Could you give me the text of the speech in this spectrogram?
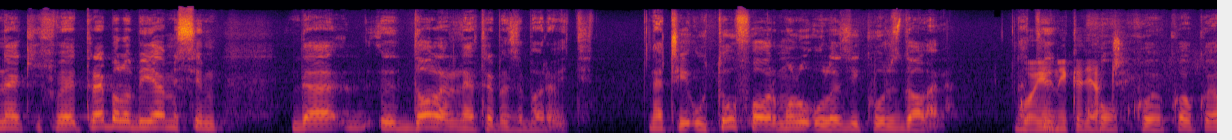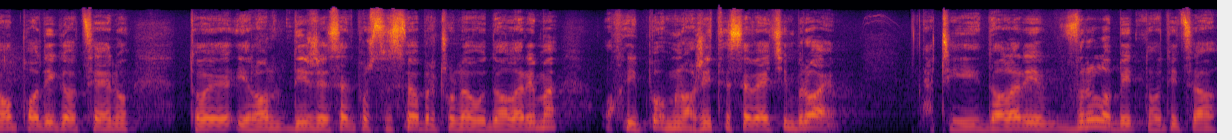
nekih, trebalo bi, ja mislim, da dolar ne treba zaboraviti. Znači, u tu formulu ulazi kurs dolara. Znači, koji je nikad jači. Ko, ko, ko je on podigao cenu, to je, jer on diže sad, pošto se sve obračunava u dolarima, i pomnožite sa većim brojem. Znači, dolar je vrlo bitno uticao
